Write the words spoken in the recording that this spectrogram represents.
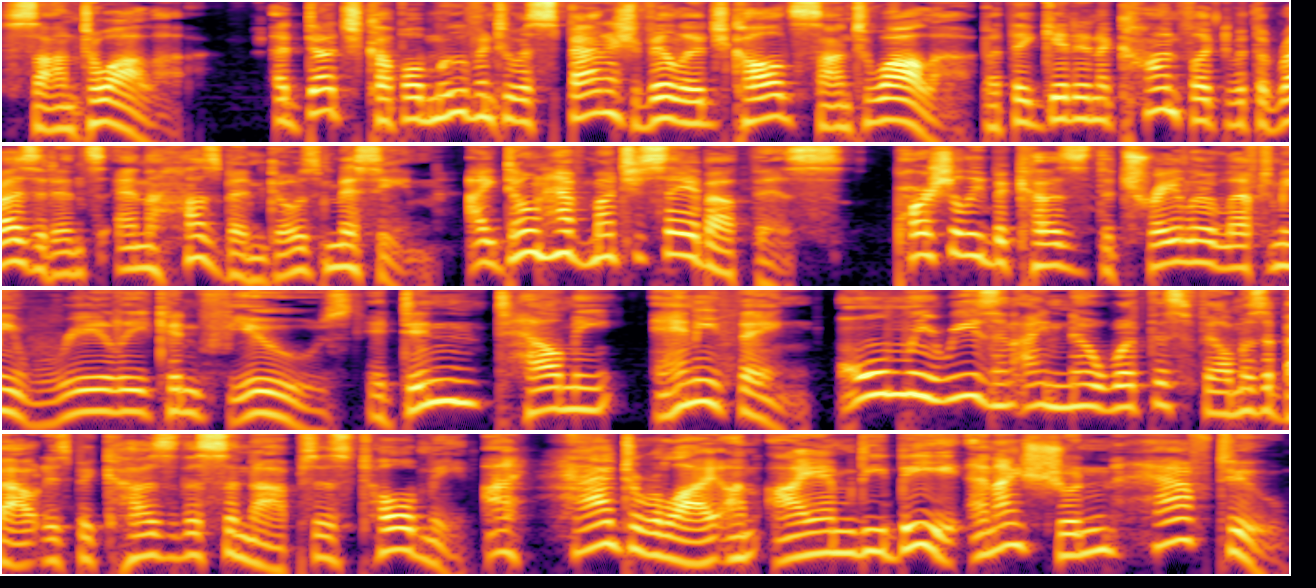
Santoalla. A Dutch couple move into a Spanish village called Santoalla, but they get in a conflict with the residents and the husband goes missing. I don't have much to say about this partially because the trailer left me really confused. It didn't tell me anything. Only reason I know what this film is about is because the synopsis told me. I had to rely on IMDb, and I shouldn't have to.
